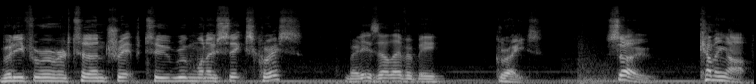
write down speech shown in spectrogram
Ready for a return trip to Room 106, Chris? Ready as I'll ever be. Great. So, coming up,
